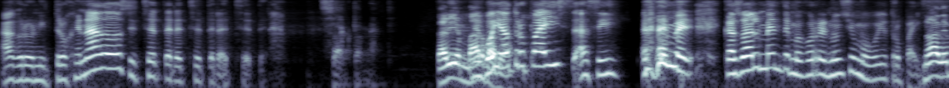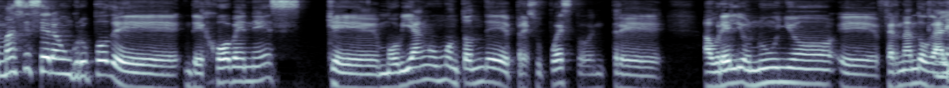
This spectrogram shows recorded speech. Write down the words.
agronitrogenados, etcétera, etcétera, etcétera. Exactamente. Está bien, Me voy a otro país, así. Me- casualmente mejor renuncio y me voy a otro país. No, además ese era un grupo de, de jóvenes que movían un montón de presupuesto entre Aurelio Nuño, eh, Fernando Galindo,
